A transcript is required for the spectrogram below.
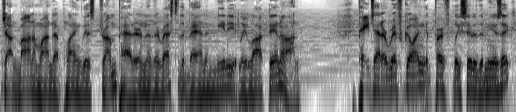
John Bonham wound up playing this drum pattern that the rest of the band immediately locked in on. Page had a riff going that perfectly suited the music.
